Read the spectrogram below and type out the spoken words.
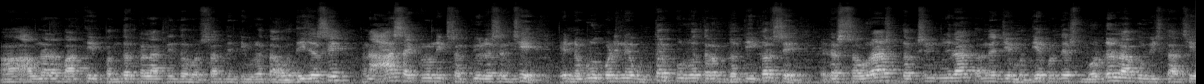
આવનારા બારથી પંદર કલાકની અંદર વરસાદની તીવ્રતા વધી જશે અને આ સાયક્લોનિક સર્ક્યુલેશન છે એ નબળું પડીને ઉત્તર પૂર્વ તરફ ગતિ કરશે. એટલે સૌરાષ્ટ્ર, દક્ષિણ ગુજરાત અને જે મધ્યપ્રદેશ બોર્ડર લાગુ વિસ્તાર છે,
